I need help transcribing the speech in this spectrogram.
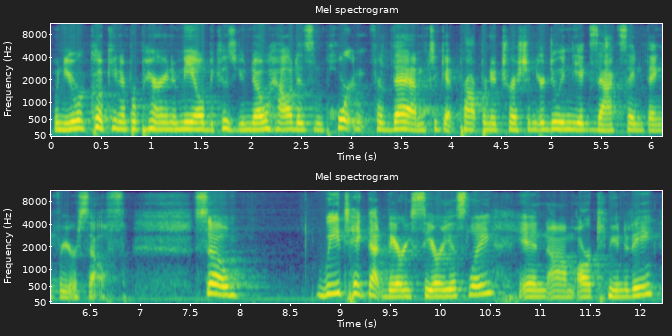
when you are cooking and preparing a meal because you know how it is important for them to get proper nutrition, you're doing the exact same thing for yourself. So, we take that very seriously in um, our community.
